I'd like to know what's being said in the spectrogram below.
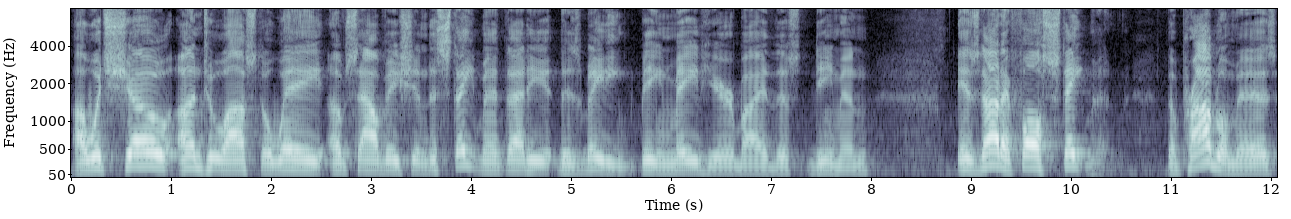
uh, which show unto us the way of salvation. The statement that he is made, being made here by this demon is not a false statement. The problem is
